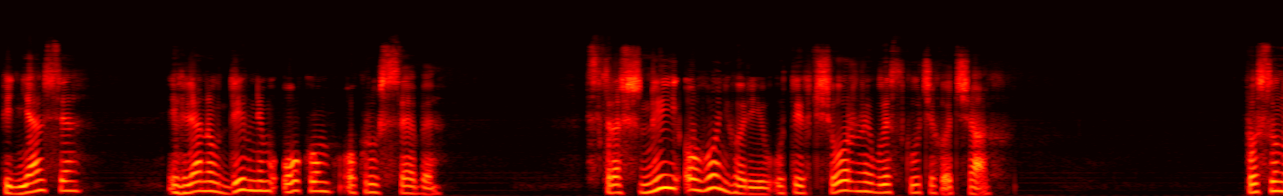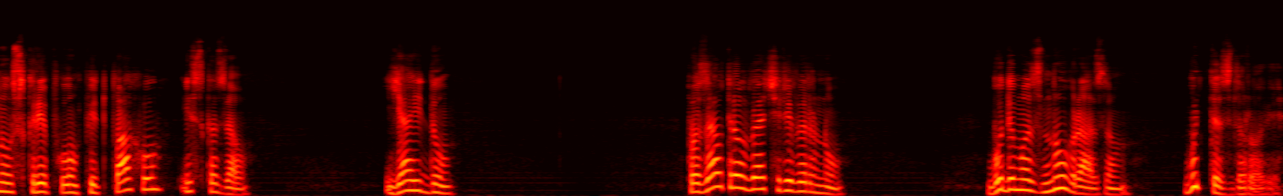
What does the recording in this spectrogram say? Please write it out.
Піднявся і глянув дивним оком округ себе. Страшний огонь горів у тих чорних блискучих очах посунув скрипку під паху і сказав: Я йду. Позавтра ввечері верну. Будемо знов разом. Будьте здорові.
